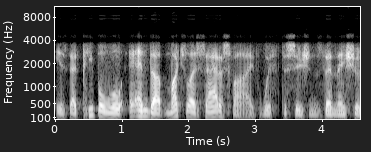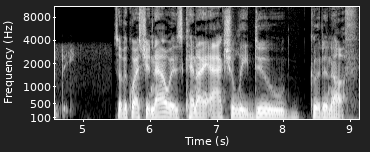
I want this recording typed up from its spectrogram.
is that people will end up much less satisfied with decisions than they should be. So the question now is can I actually do good enough?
